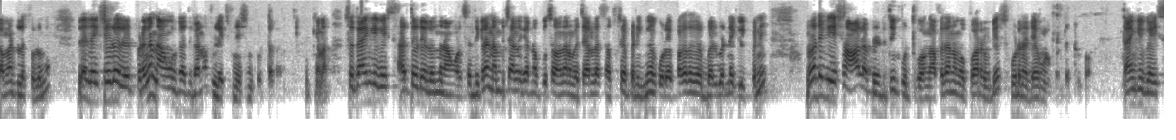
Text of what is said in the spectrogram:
கமெண்ட்ல சொல்லுங்க. இல்லை நெக்ஸ்ட் வீடியோ லேட் பண்ணுங்க. நான் உங்களுக்கு அதுக்கான ஃபுல் எக்ஸ்பிளேஷன் கொடுத்துறேன். ஓகேங்களா ஸோ தேங்க்யூ கைஸ் அடுத்த வீடியோவில் வந்து நான் உங்களை சந்திக்கிறேன். நம்ம சேனலுக்கு என்ன புதுசாக வந்து நம்ம சேனலில் சப்ஸ்கிரைப் பண்ணிக்கோங்க. கூட பக்கத்தில் பெல் பட்டனை கிளிக் பண்ணி நோட்டிஃபிகேஷன் ஆல் அப்படின்றதையும் கொடுத்துக்கோங்க. அப்போ தான் நம்ம போகிற வீடியோஸ் உடனடியாக உங்களுக்கு வந்துட்டுருக்கோம் தேங்க்யூ கைஸ்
